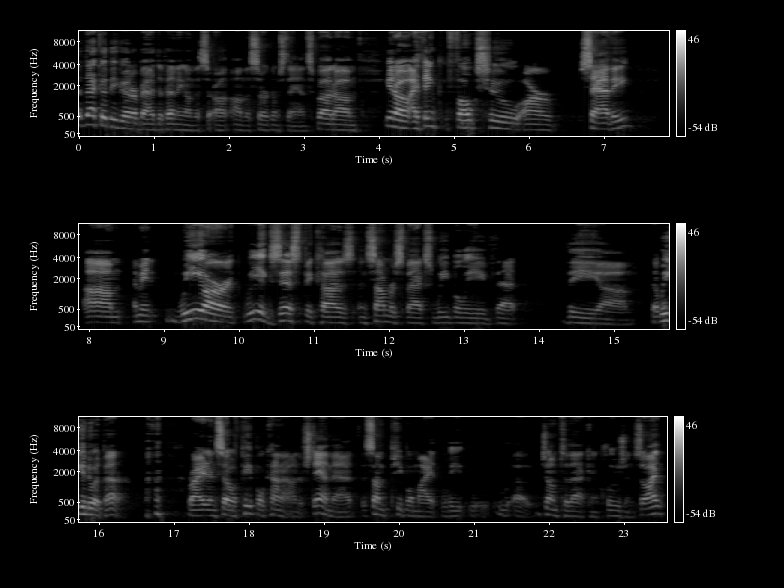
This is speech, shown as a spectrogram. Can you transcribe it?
that that could be good or bad depending on the on the circumstance. But um, you know, I think folks who are savvy um, I mean, we are we exist because, in some respects, we believe that the uh, that we can do it better, right? And so, if people kind of understand that, some people might lead, uh, jump to that conclusion. So, I've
